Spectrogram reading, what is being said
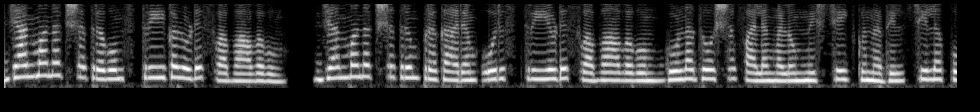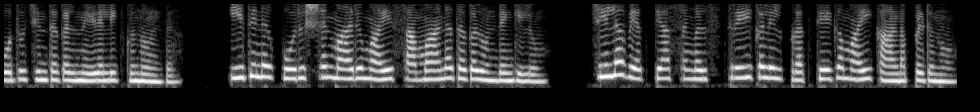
ജന്മനക്ഷത്രവും സ്ത്രീകളുടെ സ്വഭാവവും. ജന്മനക്ഷത്രം പ്രകാരം ഒരു സ്ത്രീയുടെ സ്വഭാവവും ഗുണദോഷ ഫലങ്ങളും നിശ്ചയിക്കുന്നതിൽ ചില പൊതുചിന്തകൾ നിഴലിക്കുന്നുണ്ട്. ഇതിന് പുരുഷന്മാരുമായി സമാനതകളുണ്ടെങ്കിലും ചില വ്യത്യാസങ്ങൾ സ്ത്രീകളിൽ പ്രത്യേകമായി കാണപ്പെടുന്നു.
